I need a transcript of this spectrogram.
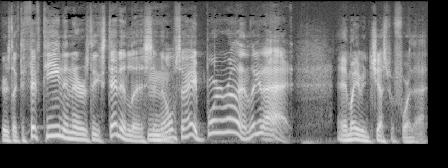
There's like the 15 and there's the extended list, and then Hmm. all of a sudden, hey, Born to Run, look at that! And it might have been just before that.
